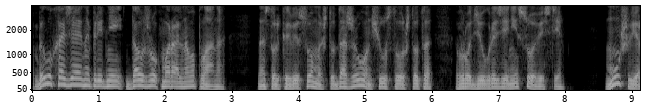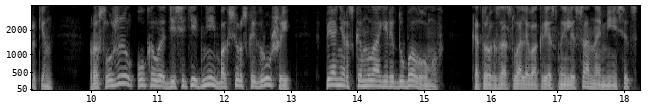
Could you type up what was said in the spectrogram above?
Был у хозяина перед ней должок морального плана, настолько весомый, что даже он чувствовал что-то вроде угрызений совести. Муж Веркин прослужил около десяти дней боксерской грушей в пионерском лагере дуболомов, которых заслали в окрестные леса на месяц,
